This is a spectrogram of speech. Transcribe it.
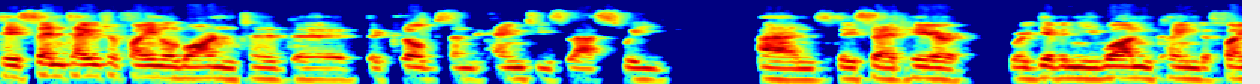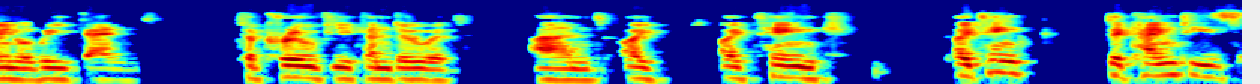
they sent out a final warning to the, the clubs and the counties last week, and they said, "Here, we're giving you one kind of final weekend to prove you can do it." And I, I think, I think the counties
